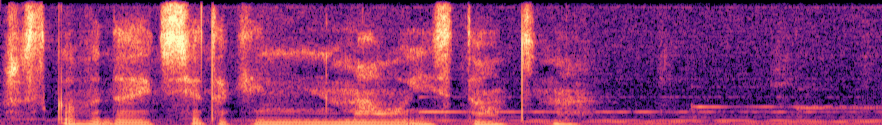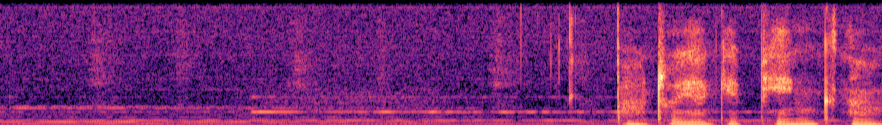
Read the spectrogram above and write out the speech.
Wszystko wydaje Ci się takie mało istotne. Poczuj, jakie piękno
